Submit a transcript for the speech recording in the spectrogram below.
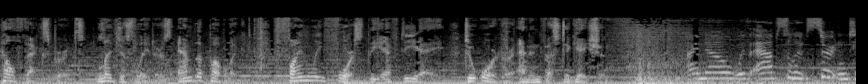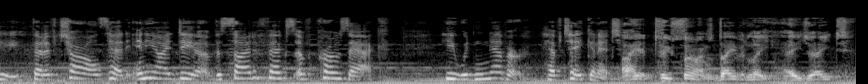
health experts, legislators, and the public finally forced the FDA to order an investigation. I know with absolute certainty that if Charles had any idea of the side effects of Prozac, he would never have taken it. I had two sons, David Lee, age 8,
